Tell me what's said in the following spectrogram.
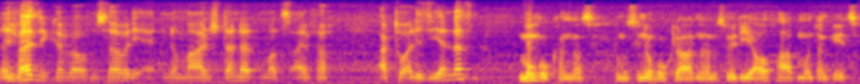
Ich weiß nicht, können wir auf dem Server die normalen Standard-Mods einfach aktualisieren lassen? Mongo kann das. Da muss sie nur hochladen, dann müssen wir die auch haben und dann geht's.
